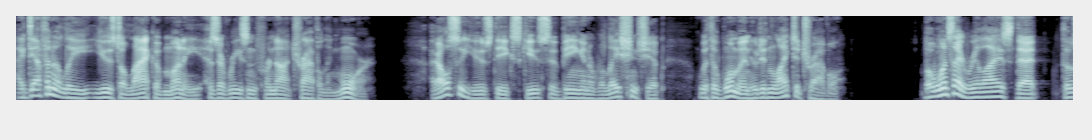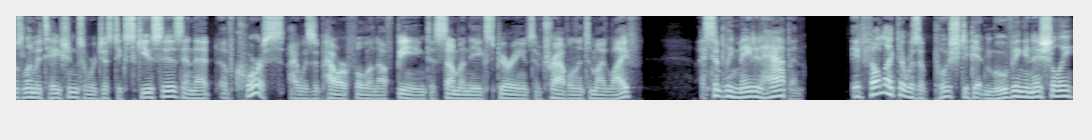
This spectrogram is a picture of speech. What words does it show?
I definitely used a lack of money as a reason for not traveling more. I also used the excuse of being in a relationship with a woman who didn't like to travel. But once I realized that those limitations were just excuses and that, of course, I was a powerful enough being to summon the experience of travel into my life, I simply made it happen. It felt like there was a push to get moving initially,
